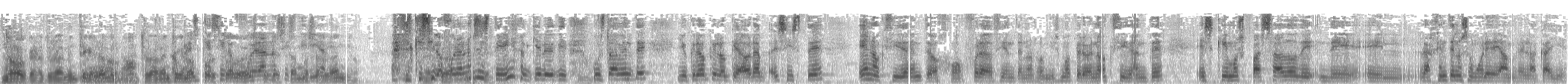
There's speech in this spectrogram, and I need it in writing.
No, que naturalmente que no, naturalmente que no, por todo esto que estamos hablando. Es que si lo fuera no existirían, quiero decir. Justamente yo creo que lo que ahora existe en Occidente, ojo, fuera de Occidente no es lo mismo, pero en Occidente es que hemos pasado de, la gente no se muere de hambre en la calle.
